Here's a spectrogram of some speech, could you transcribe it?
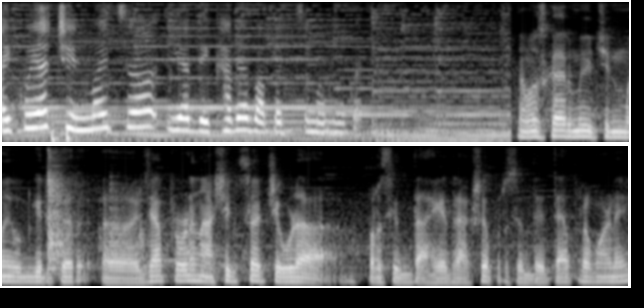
ऐकूया चिन्मयचं या देखाव्याबाबतचं मनोगत. नमस्कार मी चिन्मय उदगीरकर. ज्याप्रमाणे नाशिकचा चिवडा प्रसिद्ध आहे द्राक्ष प्रसिद्ध आहे त्याप्रमाणे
